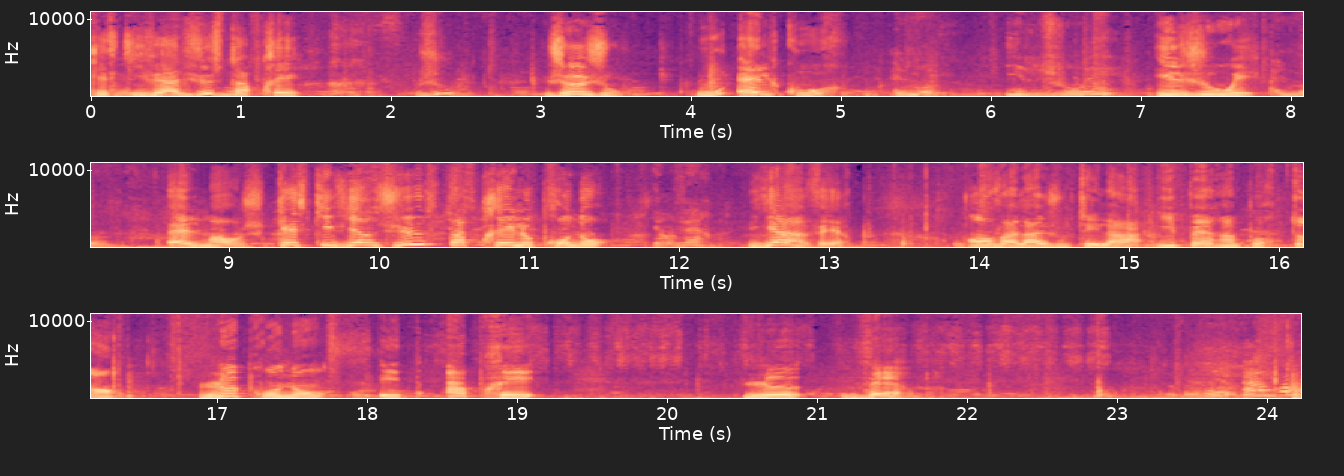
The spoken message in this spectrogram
Qu'est-ce qui vient juste après? Joue. Je joue. Ou elle court. Elle mange. Il jouait. Il jouait. Elle mange. Elle mange. Qu'est-ce qui vient juste après le pronom? Il y a un verbe. Il y a un verbe. On va l'ajouter là, hyper important. Le pronom est après le verbe. Avant.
